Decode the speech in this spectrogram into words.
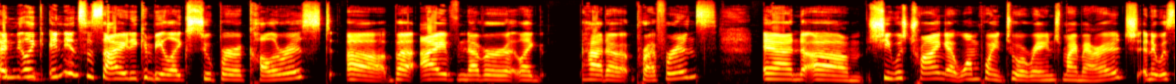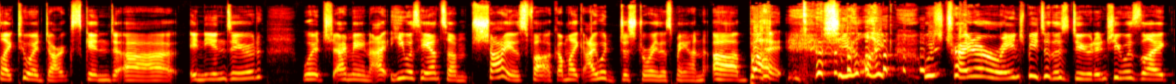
and like Indian society can be like super colorist, uh, but I've never like had a preference. And um, she was trying at one point to arrange my marriage, and it was like to a dark skinned uh, Indian dude, which I mean, I, he was handsome, shy as fuck. I'm like, I would destroy this man. Uh, but she like was trying to arrange me to this dude, and she was like.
